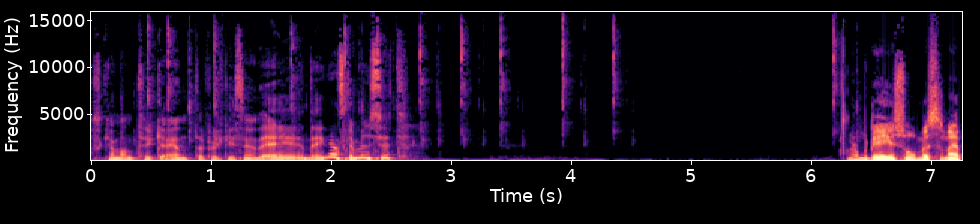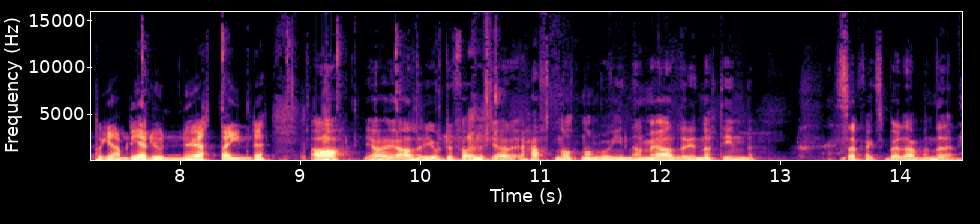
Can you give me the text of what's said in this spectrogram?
Så kan man trycka enter för att klistra in. Det är, det är ganska mysigt. Ja, men det är ju så med sådana här program. Det gäller ju att nöta in det. Ja, jag har ju aldrig gjort det förut. Jag har haft något någon gång innan, men jag har aldrig nött in det. Så jag faktiskt började använda det.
